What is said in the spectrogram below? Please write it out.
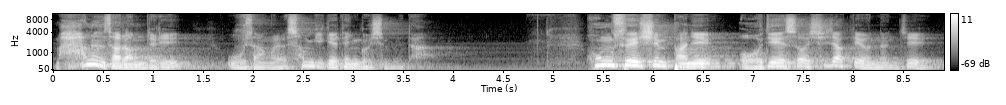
많은 사람들이 우상을 섬기게 된 것입니다. 홍수의 심판이 어디에서 시작되었는지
